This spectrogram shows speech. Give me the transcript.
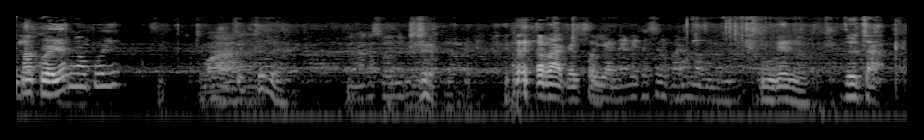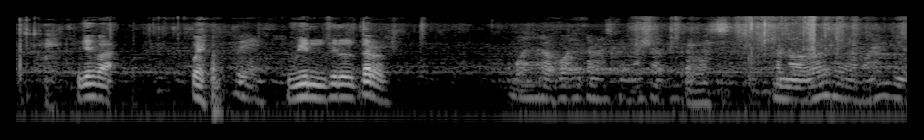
Maguire ngopo ya? Wah. Itu ya. Nah, kesuwen. Ra Oh kesel. iya nek kesel barang mau ngomong. Nggih. no. Itu cak. Nggih, Pak. Weh, win filter wah rokoknya keras-kerasan. keras. Menolong ora mampu.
